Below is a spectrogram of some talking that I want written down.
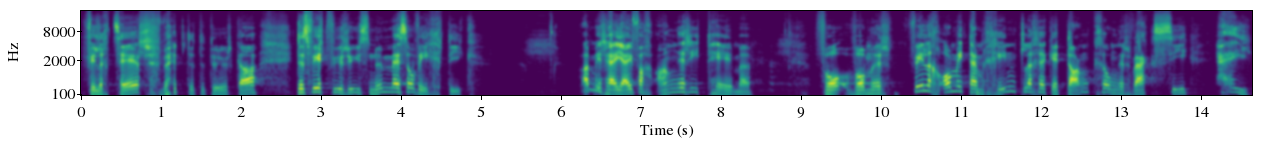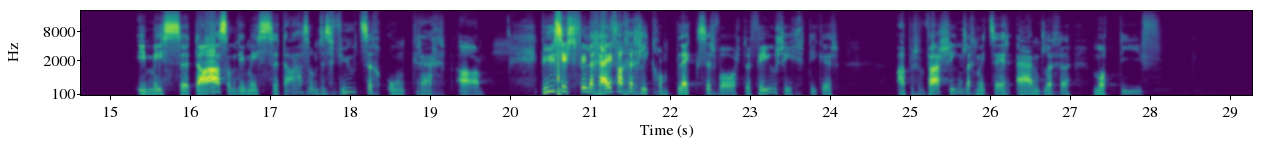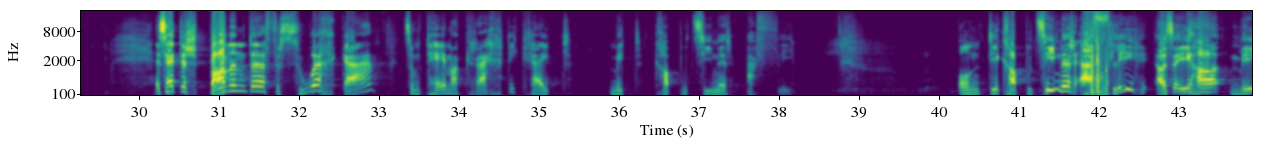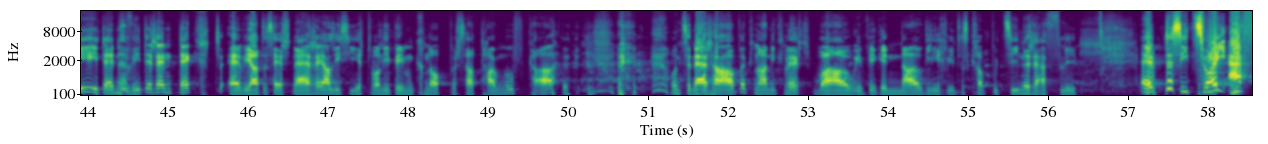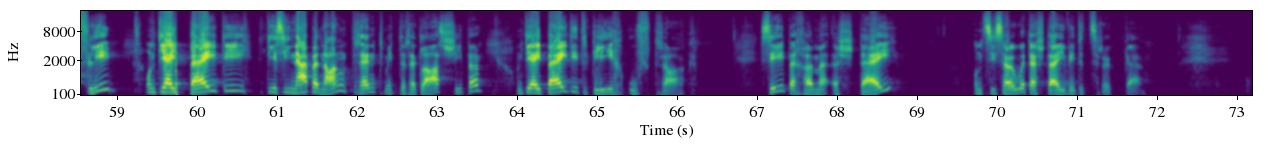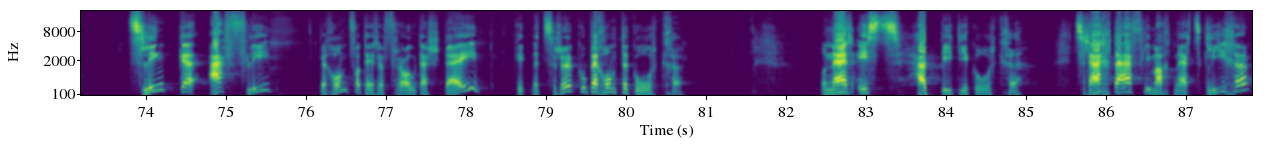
vielleicht zuerst durchgehen Das wird für uns nicht mehr so wichtig. Aber wir haben einfach andere Themen, wo, wo wir vielleicht auch mit dem kindlichen Gedanken unterwegs sind, hey, ich misse das und ich misse das und es fühlt sich ungerecht an. Bei uns ist es vielleicht einfach ein bisschen komplexer geworden, vielschichtiger, aber wahrscheinlich mit sehr ähnlichen Motiven. Es hat einen spannenden Versuch gegeben zum Thema Gerechtigkeit mit Kapuziner Äffli. Und die Kapuziner Äffli, also ich habe mich in denen wiederentdeckt. Äh, ich habe das erst näher realisiert, als ich beim Knoppers den Hang auf hatte. Und näher runtergenommen habe ich gemerkt, wow, ich bin genau gleich wie das Kapuziner Äffli. Äh, das sind zwei Äffli und die haben beide, die sind nebeneinander getrennt mit einer Glasscheibe und die haben beide den gleichen Auftrag. Sie bekommen einen Stein und sie sollen den Stein wieder zurückgeben. Das linke Äffli bekommt von dieser Frau den Stein, gibt ihn zurück und bekommt eine Gurke. Und er isst happy die Gurke. Das rechte Äffli macht dann das Gleiche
